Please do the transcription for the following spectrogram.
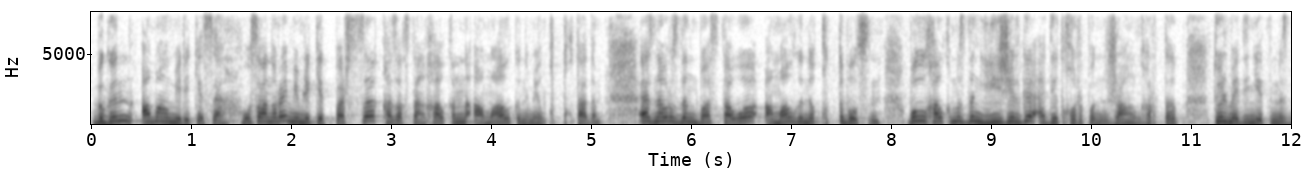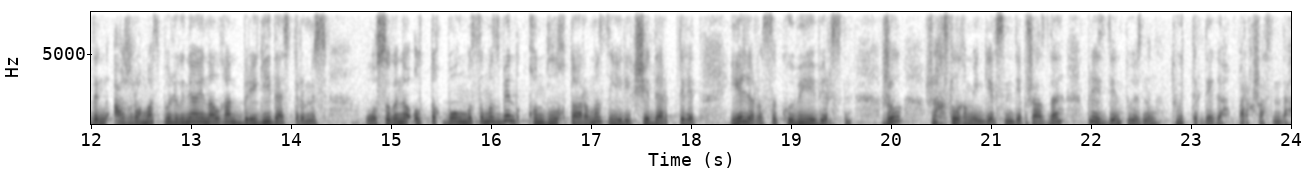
Бүгін амал мерекесі. Осыған орай мемлекет басшысы Қазақстан халқын амал күнімен құттықтады. Әз наурыздың бастауы амал күні құтты болсын. Бұл халқымыздың ежелгі әдет ғұрпын жаңғыртып, төл мәдениетіміздің ажырамас бөлігіне айналған бірегей дәстүріміз. Осы күні ұлттық болмысымыз бен құндылықтарымыз ерекше дәріптеледі. Ел ырысы көбейе берсін. Жыл жақсылығымен келсін деп жазды президент өзінің Твиттердегі парақшасында.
